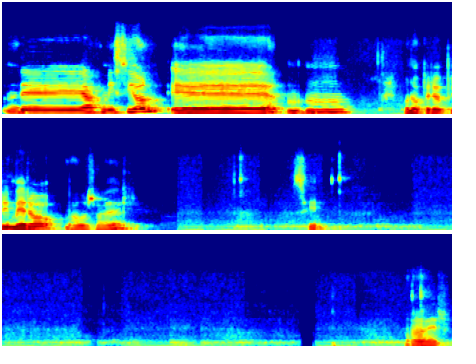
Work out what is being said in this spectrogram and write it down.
de admisión. eh, mm, mm. Bueno, pero primero, vamos a ver. Sí. A ver.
